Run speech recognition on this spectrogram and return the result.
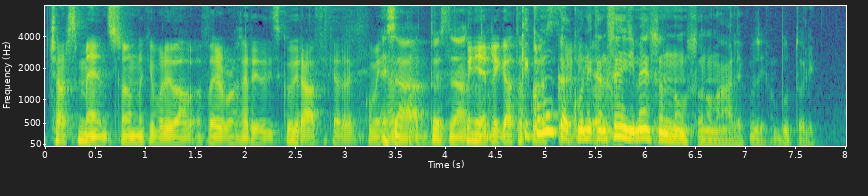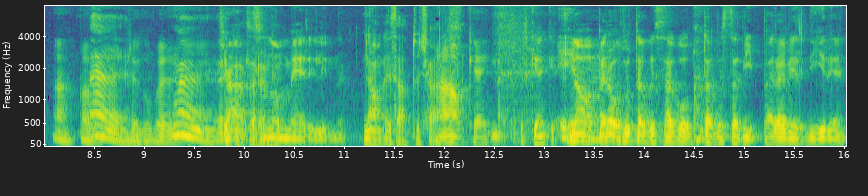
Charles Manson che voleva fare una carriera discografica da- come Esatto, cantante esatto. quindi è legato a Che comunque alcune canzoni di Manson non sono male, così, la butto lì. Ah, vabbè, Eh, recupero. eh, Charles, non Marilyn. No, esatto, Charles. ah ok Perché anche- E- no, però tutta questa, tutta questa pippa era per dire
